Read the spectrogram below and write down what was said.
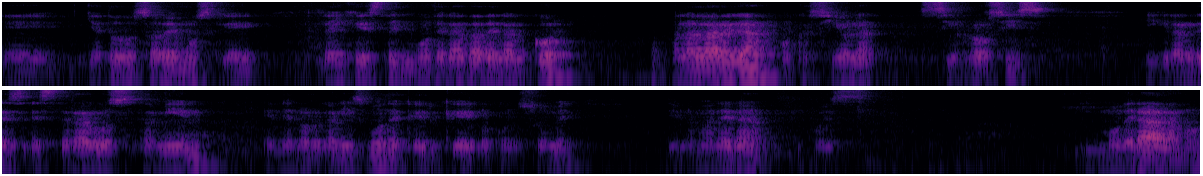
Eh, ya todos sabemos que la ingesta inmoderada del alcohol a la larga ocasiona cirrosis y grandes estragos también en el organismo de aquel que lo consume de una manera pues inmoderada, ¿no?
